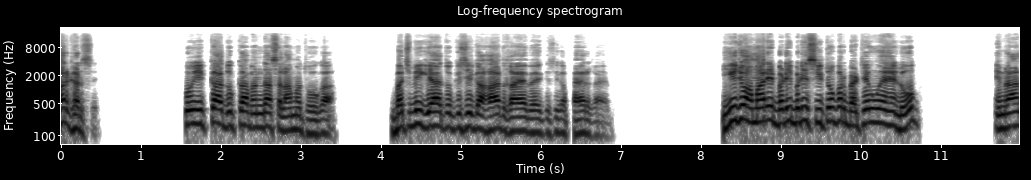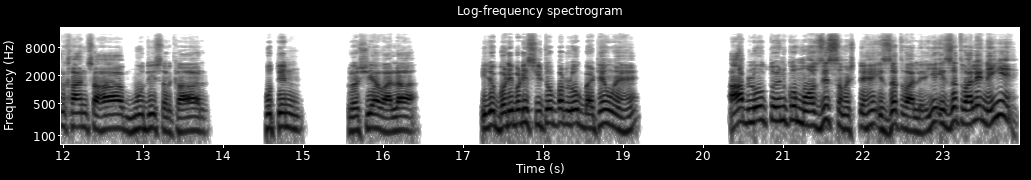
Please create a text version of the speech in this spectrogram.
ہر گھر سے کوئی اکا دکا بندہ سلامت ہوگا بچ بھی گیا تو کسی کا ہاتھ غائب ہے کسی کا پیر غائب ہے یہ جو ہماری بڑی بڑی سیٹوں پر بیٹھے ہوئے ہیں لوگ عمران خان صاحب مودی سرکار پوتن رشیا والا یہ جو بڑی بڑی سیٹوں پر لوگ بیٹھے ہوئے ہیں آپ لوگ تو ان کو معزز سمجھتے ہیں عزت والے یہ عزت والے نہیں ہیں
